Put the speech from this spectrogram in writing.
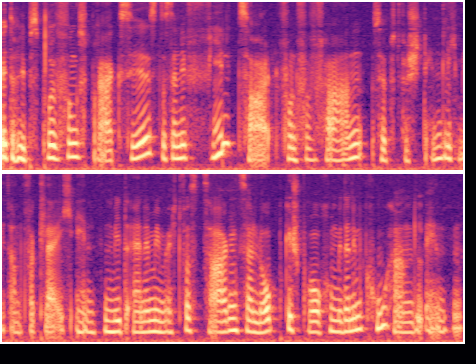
Betriebsprüfungspraxis, dass eine Vielzahl von Verfahren selbstverständlich mit einem Vergleich enden, mit einem, ich möchte fast sagen, salopp gesprochen, mit einem Kuhhandel enden.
